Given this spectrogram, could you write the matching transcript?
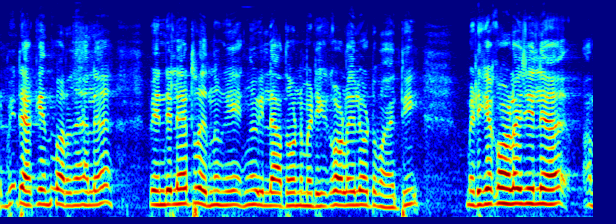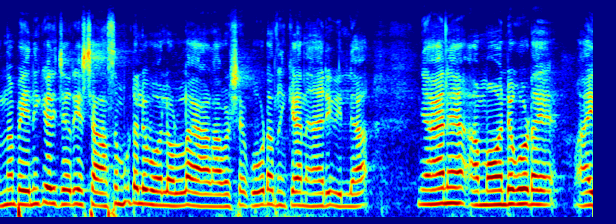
അഡ്മിറ്റ് ആക്കിയെന്ന് പറഞ്ഞാൽ വെന്റിലേറ്റർ എന്നും എങ്ങും ഇല്ലാത്തതുകൊണ്ട് മെഡിക്കൽ കോളേജിലോട്ട് മാറ്റി. മെഡിക്കൽ കോളേജിൽ അന്നപ്പോൾ എനിക്കൊരു ചെറിയ ശ്വാസം മുട്ടൽ പോലുള്ള ആളാണ് പക്ഷേ കൂടെ നിൽക്കാൻ ആരുമില്ല. ഞാൻ മോന്റെ കൂടെ ഐ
